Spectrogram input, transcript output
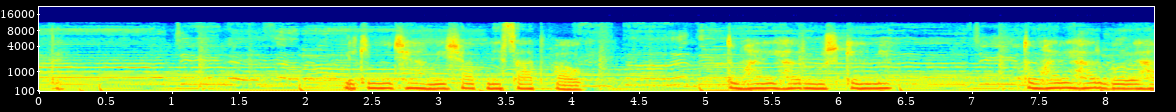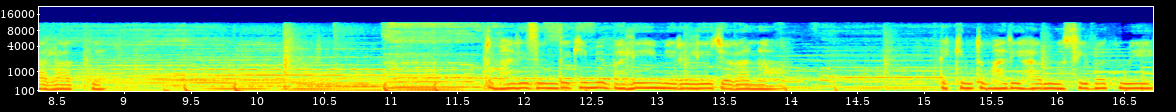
करते लेकिन मुझे हमेशा अपने साथ पाओगे। तुम्हारी हर मुश्किल में, तुम्हारे हर बुरे हालात में, तुम्हारी ज़िंदगी में भले ही मेरे लिए जगह ना हो, लेकिन तुम्हारी हर मुसीबत में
